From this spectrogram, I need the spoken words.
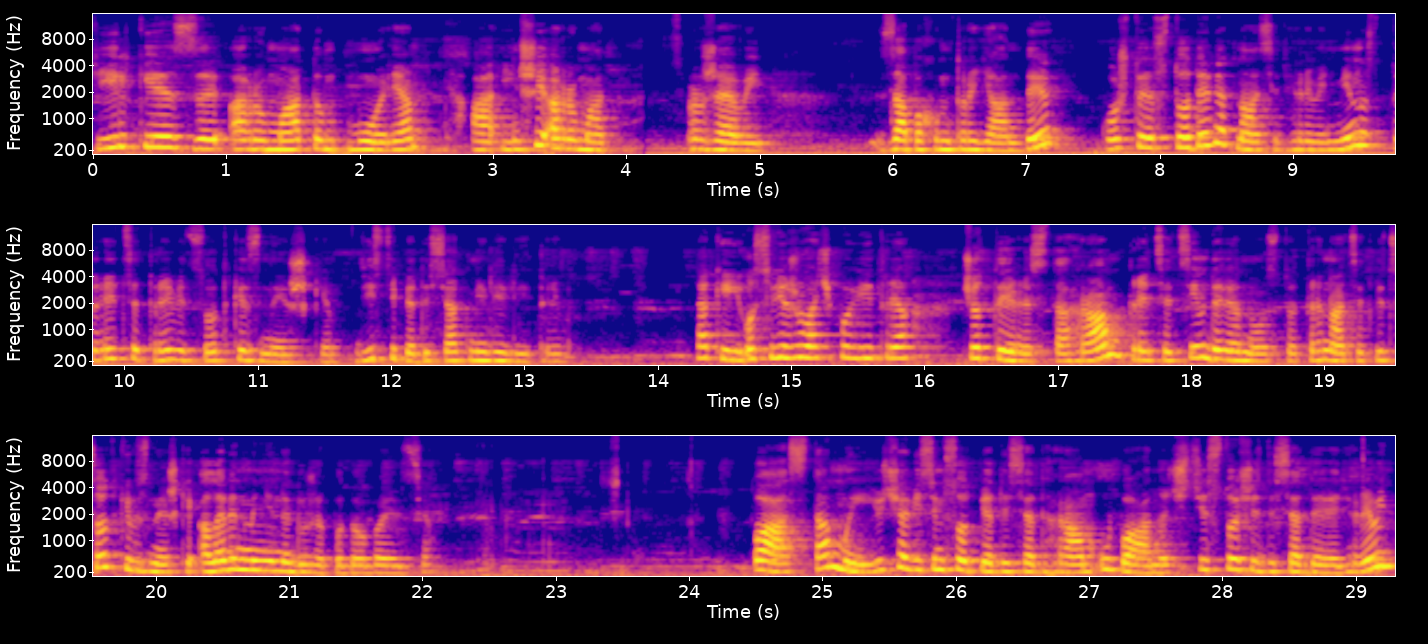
тільки з ароматом моря, а інший аромат рожевий з запахом троянди коштує 119 гривень, мінус 33% знижки, 250 мл. Такий освіжувач повітря 400 грам, 37,90, 13% знижки, але він мені не дуже подобається. Паста миюча 850 грам у баночці 169 гривень,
